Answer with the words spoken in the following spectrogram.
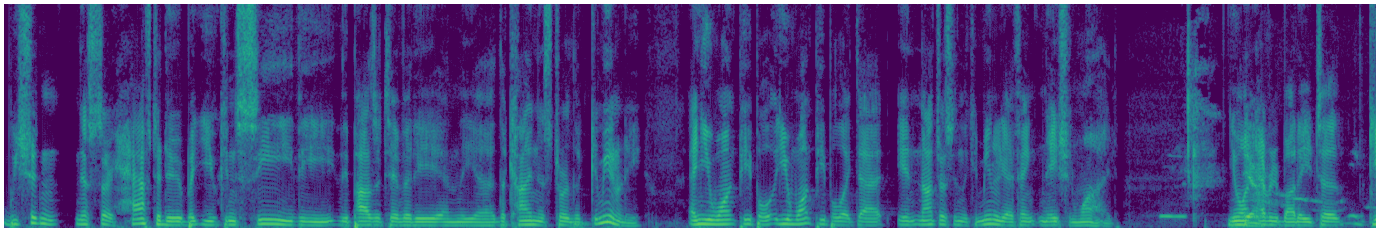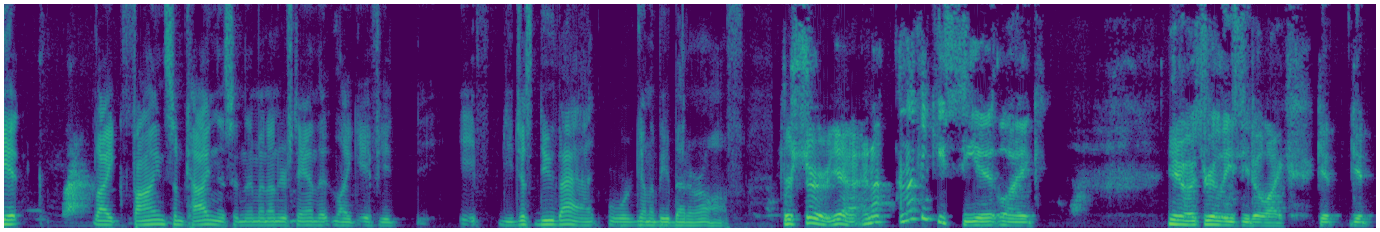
we shouldn't necessarily have to do, but you can see the the positivity and the uh, the kindness toward the community, and you want people you want people like that in not just in the community. I think nationwide, you want Yeah. everybody to get like find some kindness in them and understand that like if you if you just do that, we're gonna be better off. For sure, yeah, and I and I think you see it like, you know, it's real easy to like get get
